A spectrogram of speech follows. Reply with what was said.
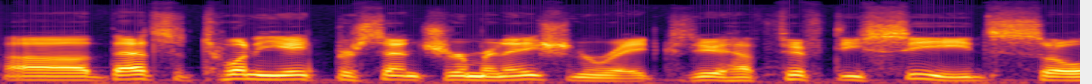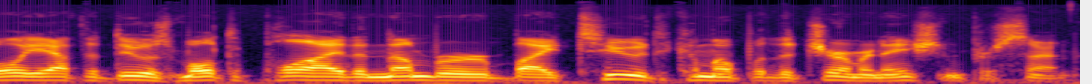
uh, that's a 28% germination rate because you have 50 seeds. So all you have to do is multiply the number by two to come up with the germination percent.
